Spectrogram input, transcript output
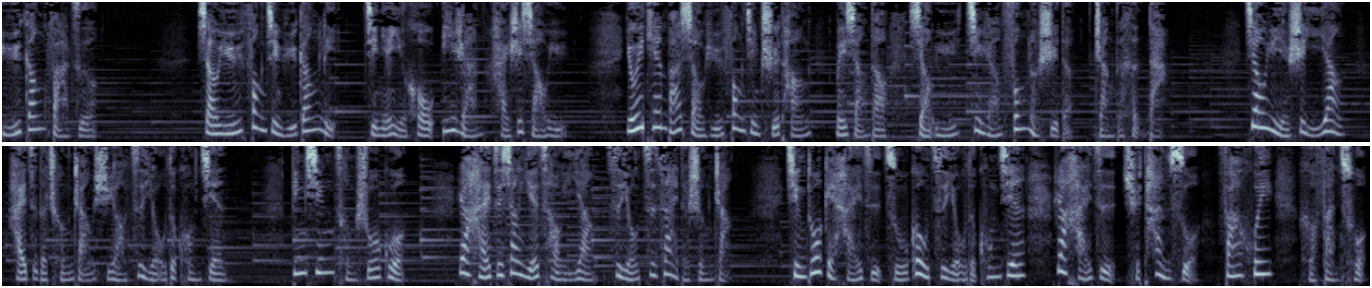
鱼缸法则：小鱼放进鱼缸里，几年以后依然还是小鱼。有一天，把小鱼放进池塘，没想到小鱼竟然疯了似的长得很大。教育也是一样，孩子的成长需要自由的空间。冰心曾说过：“让孩子像野草一样自由自在的生长，请多给孩子足够自由的空间，让孩子去探索、发挥和犯错。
